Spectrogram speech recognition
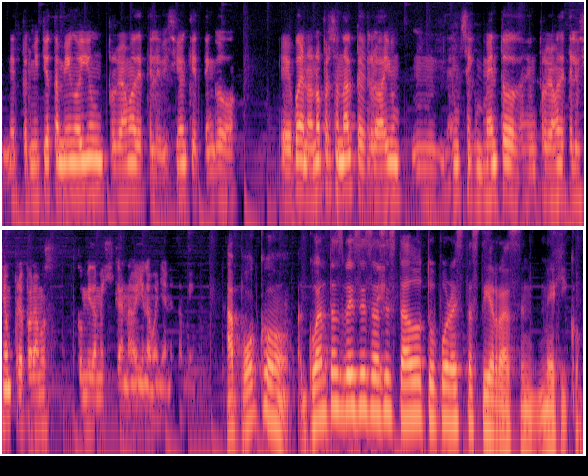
me permitió también hoy un programa de televisión que tengo, eh, bueno, no personal, pero hay un, un, segmento de un programa de televisión, preparamos comida mexicana hoy en la mañana también. ¿A poco? ¿Cuántas veces has estado tú por estas tierras en México?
